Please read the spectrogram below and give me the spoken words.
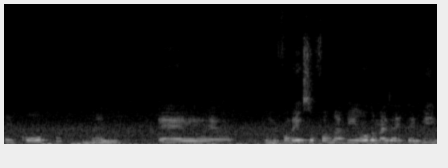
com o corpo, né? Uhum. É, como eu falei, eu sou formada em yoga, mas aí teve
